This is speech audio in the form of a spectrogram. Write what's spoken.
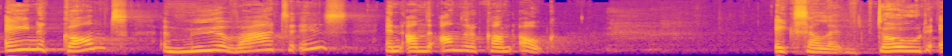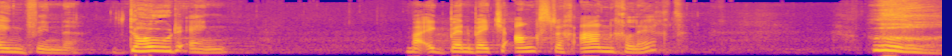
ene kant een muur water is en aan de andere kant ook. Ik zal het doodeng vinden, doodeng. Maar ik ben een beetje angstig aangelegd.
